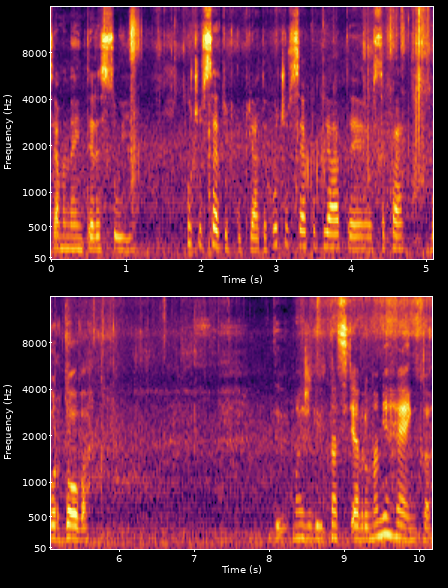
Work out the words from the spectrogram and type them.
Ця мене інтересує. Хочу все тут купляти, хочу все купляти. Ось така бордова. Майже 19 євро. Вона м'ягенька.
